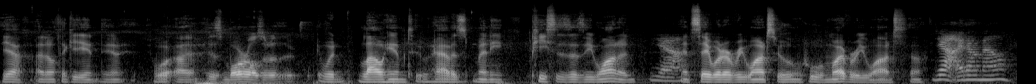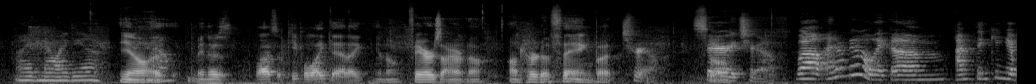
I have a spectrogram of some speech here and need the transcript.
Yeah, I don't think he, you know, uh, his morals would- allow him to have as many pieces as he wanted Yeah. and say whatever he wants to whomever he wants. So, Yeah, I don't know. I have no idea. you know, Yeah. I mean, there's lots of people like that. Like, you know, fairs aren't a unheard of thing, but True. So- Very true. Well, I don't know. Like, um, I'm thinking of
